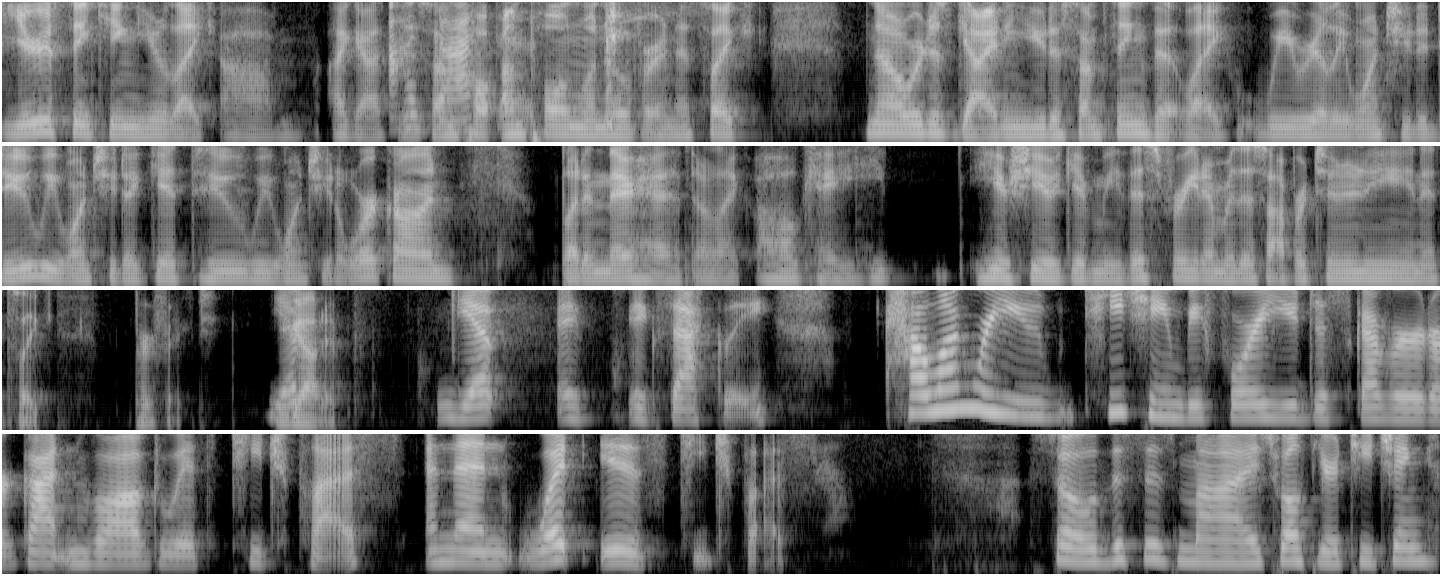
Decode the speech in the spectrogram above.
you're thinking you're like, um, I got I this. I'm got pu- I'm pulling one over, and it's like, no, we're just guiding you to something that like we really want you to do. We want you to get to. We want you to work on. But in their head, they're like, oh, okay, he he or she are giving me this freedom or this opportunity, and it's like perfect. You got it. Yep, exactly. How long were you teaching before you discovered or got involved with Teach Plus? And then what is Teach Plus? So this is my 12th year teaching.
